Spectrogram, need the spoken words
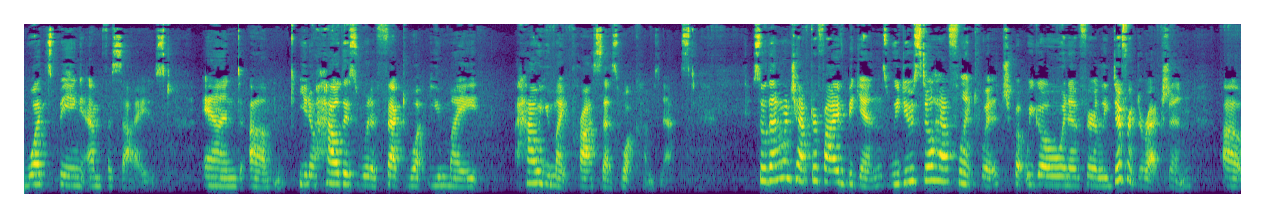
what's being emphasized and um, you know how this would affect what you might how you might process what comes next so then when chapter 5 begins we do still have flintwinch but we go in a fairly different direction uh,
